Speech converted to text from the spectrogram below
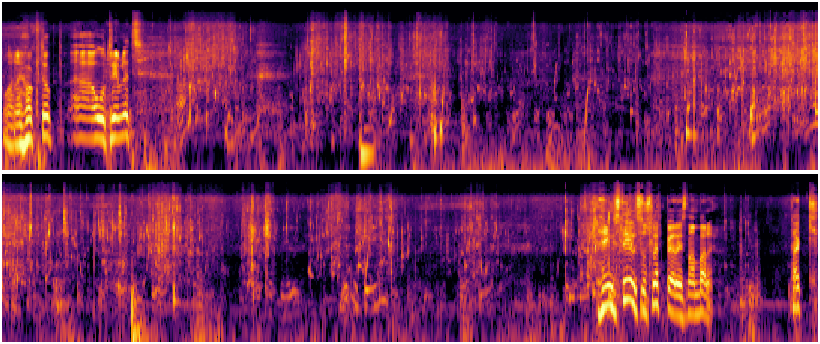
Och han är högt upp. Äh, otrevligt. Häng still så släpper jag dig snabbare. Tack.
